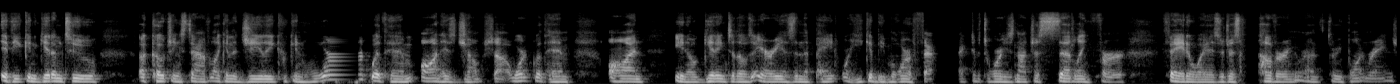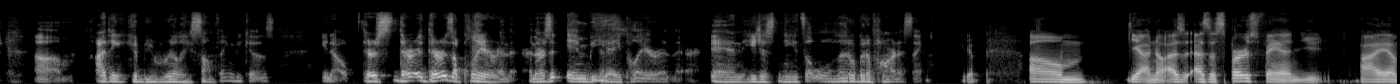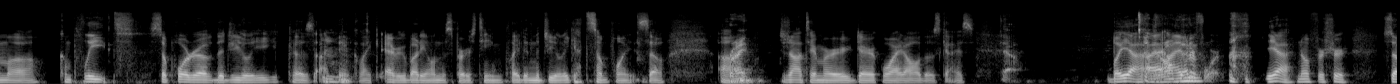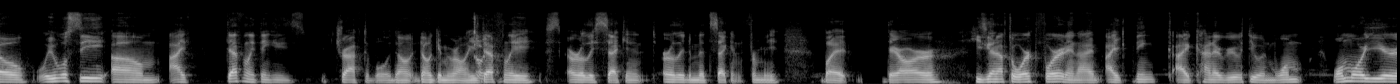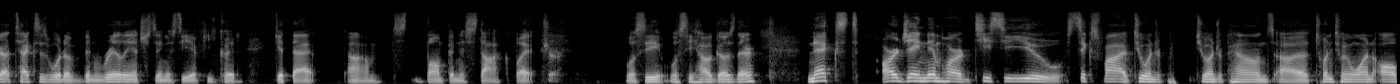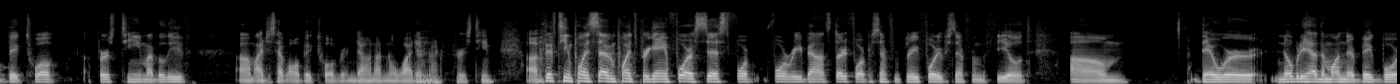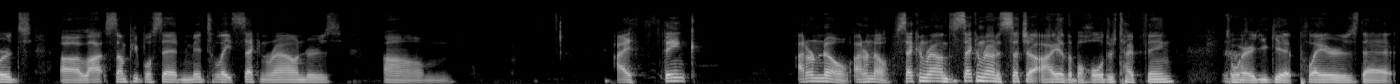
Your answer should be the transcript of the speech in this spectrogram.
If you can get him to a coaching staff like in the G League who can work with him on his jump shot, work with him on you know getting to those areas in the paint where he can be more effective, to where he's not just settling for fadeaways or just hovering around the three point range. Um, I think it could be really something because you know there's there there is a player in there and there's an NBA Yes. player in there and he just needs a little bit of harnessing. Yep. Um, yeah, no, as as a Spurs fan, you I am a complete supporter of the G League because I Mhm. think like everybody on the Spurs team played in the G League at some point. So um Right. Dejounte Murray, Derrick White, all those guys. Yeah. But yeah, I, better I'm for it. yeah, no, for sure. So we will see. Um, I definitely think he's draftable. Don't don't get me wrong. He's Oh, definitely s- early second, early to mid second for me. But there are he's gonna have to work for it, and I I think I kind of agree with you. And one one more year at Texas would have been really interesting to see if he could get that um bump in his stock. But sure. we'll see we'll see how it goes there. Next, RJ Nembhard, TCU, 6'5", 200, 200 pounds, uh, 2021 All Big 12 first team, I believe. Um, I just have All Big 12 written down. I don't know why I didn't Mhm. write first team. Uh, 15.7 points per game, four assists, four four rebounds, 34% from three, 40% from the field. Um, there were nobody had them on their big boards. Uh, a lot. Some people said mid to late second rounders. Um, I think I don't know. I don't know. Second round, second round is such a eye of the beholder type thing, to where you get players that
